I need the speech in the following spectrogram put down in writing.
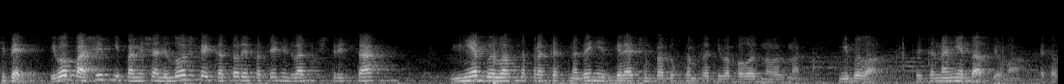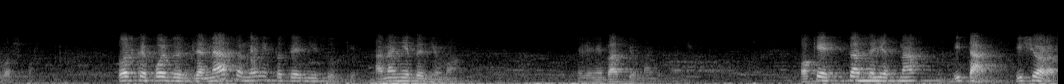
Теперь, его по ошибке помешали ложкой, которой последние 24 часа не было соприкосновения с горячим продуктом противоположного знака. Не было. То есть она не бенюма, эта ложка. Ложкой пользуются для мяса, но не в последние сутки. Она не бенюма. Или не бенюма, не знаю. Окей, ситуация ясна? Итак, еще раз.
